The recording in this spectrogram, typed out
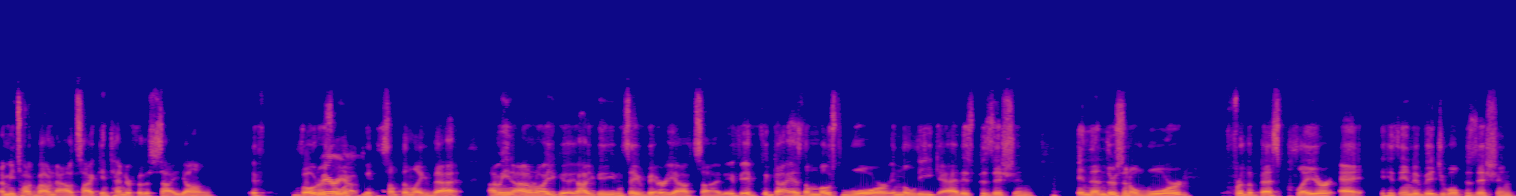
I mean, talk about an outside contender for the Cy Young. If voters very are looking at something like that. I mean, I don't know how you could, how you could even say very outside. If if the guy has the most WAR in the league at his position, and then there's an award for the best player at his individual position,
